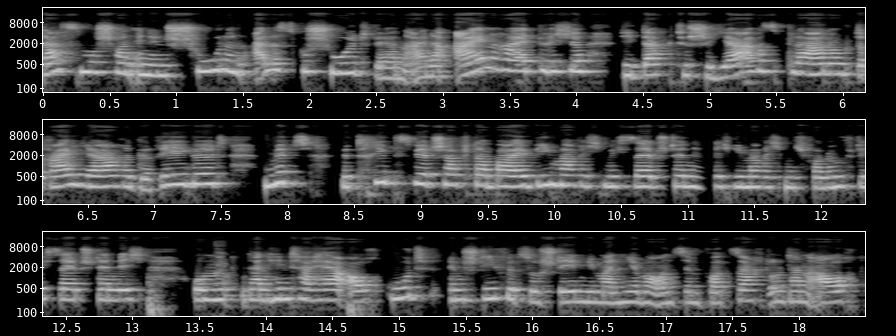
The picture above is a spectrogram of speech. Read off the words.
das muss schon in den Schulen alles geschult werden. Eine einheitliche didaktische Jahresplanung, drei Jahre geregelt, mit Betriebswirtschaft dabei, wie mache ich mich selbstständig, wie mache ich mich vernünftig selbstständig, um dann hinterher auch gut im Stiefel zu stehen, wie man hier bei uns im Pott sagt, und dann auch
